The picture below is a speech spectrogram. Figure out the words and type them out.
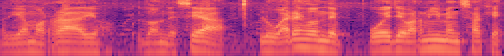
digamos, radios, donde sea, lugares donde puede llevar mi mensaje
